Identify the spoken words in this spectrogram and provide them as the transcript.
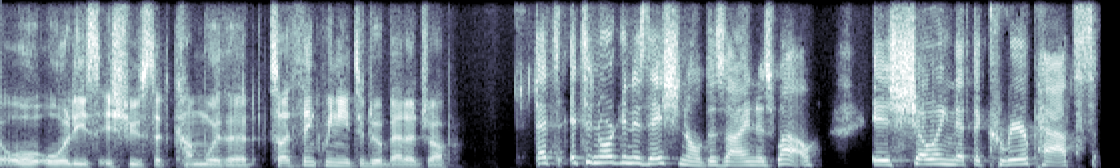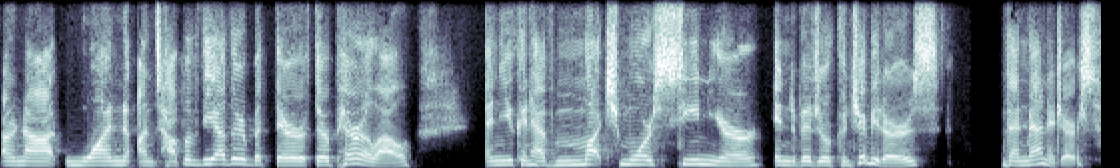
all, all these issues that come with it. So I think we need to do a better job that's it's an organizational design as well is showing that the career paths are not one on top of the other but they're they're parallel and you can have much more senior individual contributors than managers.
